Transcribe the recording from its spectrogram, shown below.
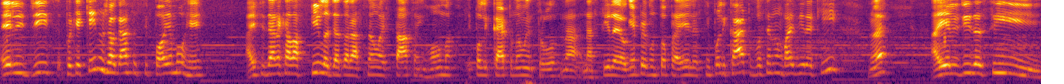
ele diz: porque quem não jogasse esse pó ia morrer. Aí fizeram aquela fila de adoração à estátua em Roma e Policarpo não entrou na, na fila. E alguém perguntou para ele assim: Policarpo, você não vai vir aqui? Não é? Aí ele diz assim:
